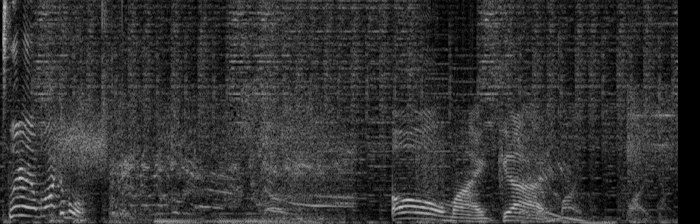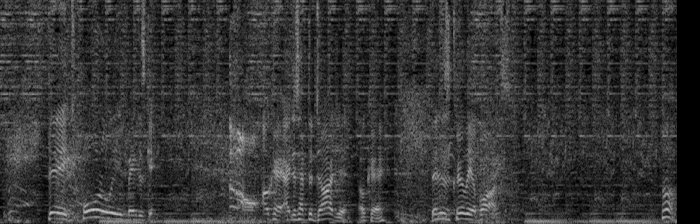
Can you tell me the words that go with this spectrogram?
It's literally unblockable. Oh my god. They totally made this game. Oh, okay, I just have to dodge it. Okay. This is clearly a boss. Oh.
